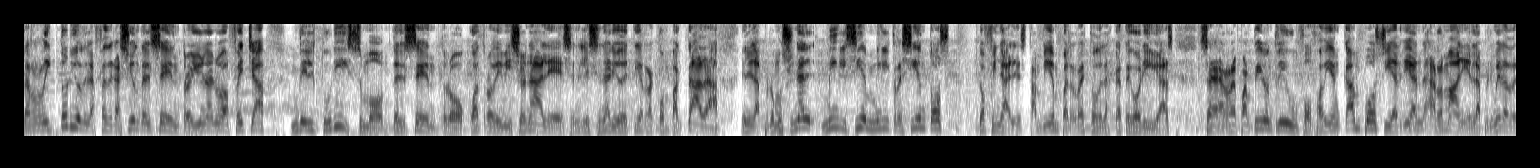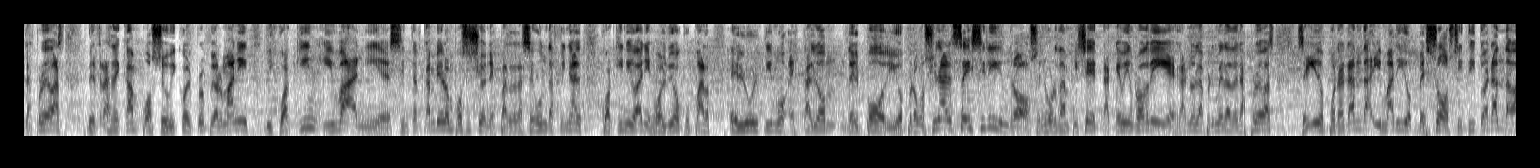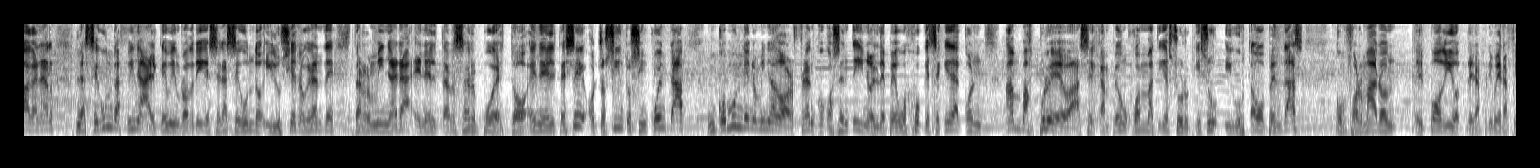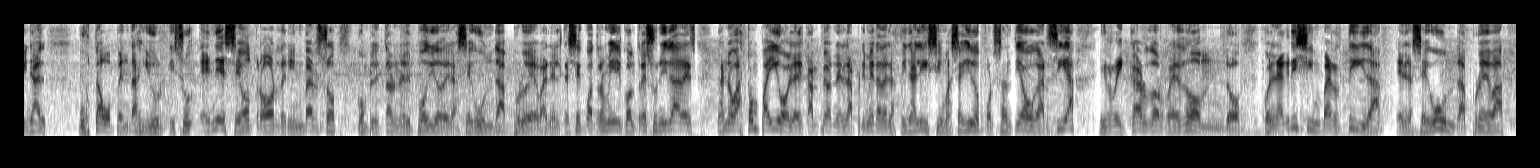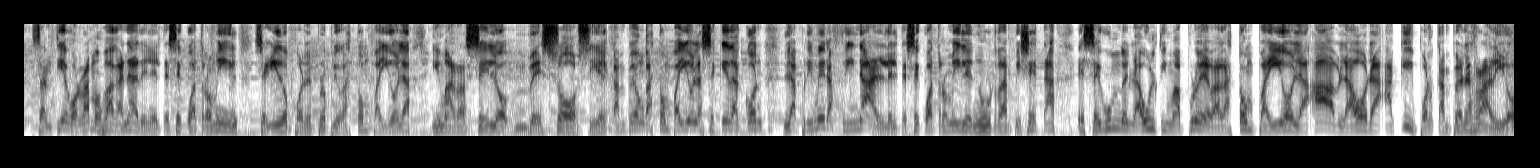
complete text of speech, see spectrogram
territorio de la Federación del Centro y una nueva fecha del turismo del centro, cuatro divisionales en el escenario de tierra compactada, en la promocional 1100-1300 dos finales, también para el resto de las categorías. Se repartieron triunfo Fabián Campos y Adrián Armani en la primera de las pruebas. Detrás de Campos se ubicó el propio Armani y Joaquín Ibáñez. Intercambiaron posiciones para la segunda final. Joaquín Ibáñez volvió a ocupar el último escalón del podio. Promocional seis cilindros en Urdampilleta. Kevin Rodríguez ganó la primera de las pruebas, seguido por Aranda y Mario Besosi. Tito Aranda va a ganar la segunda final. Kevin Rodríguez será segundo y Luciano Grande termina en el tercer puesto. En el TC 850, un común denominador, Franco Cosentino, el de Pehuajó, que se queda con ambas pruebas. El campeón Juan Matías Urquizú y Gustavo Pendaz conformaron el podio de la primera final. Gustavo Pendaz y Urquizú en ese otro orden inverso completaron el podio de la segunda prueba. En el TC 4000 con tres unidades ganó Gastón Payola, el campeón en la primera de las finalísimas, seguido por Santiago García y Ricardo Redondo. Con la gris invertida en la segunda prueba, Santiago Ramos va a ganar en el TC 4000, seguido por el propio Gastón Payola y Marcelo Besosi. El campeón Gastón Payola se queda con la primera final del TC 4000 en Urdampilleta, es segundo en la última prueba. Gastón Payola habla ahora aquí por Campeones Radio.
